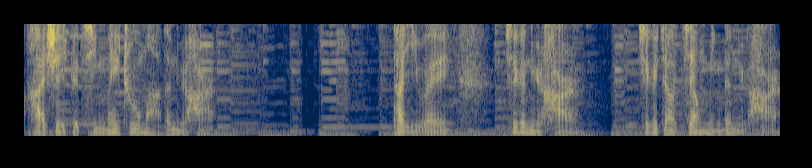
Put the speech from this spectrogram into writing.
还是一个青梅竹马的女孩。他以为这个女孩，这个叫江明的女孩，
